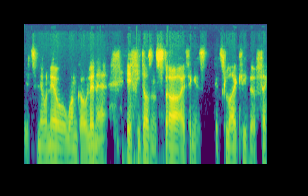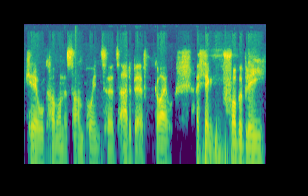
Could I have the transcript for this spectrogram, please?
it's nil nil or one goal in it. If he doesn't start, I think it's it's likely that Fekir will come on at some point to, to add a bit of guile. I think probably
